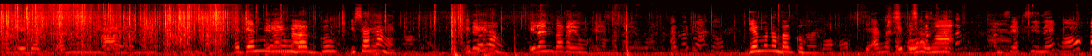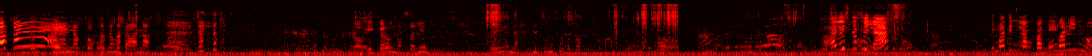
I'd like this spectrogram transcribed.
Sige, that, ano, Ah, Kadyan mo yung ba? bag ko. Isa lang. Hindi, Ito lang. Ilan, ilan ba kayong, ilan ba tayo? One? Ano to ano? Diyan mo na bag ko ha. Si ano? Ay, buho nga. Ang sexy neng, oh. Ay, napako ng sa anak ko. oh, ikaw, nasa yun. Sa'yo na. Dito mo sa baba. Oo. Alis na sila? Dumating lang kami. Barin mo.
